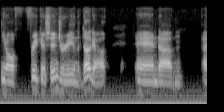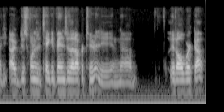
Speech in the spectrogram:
you know, a freakish injury in the dugout, and um, I, I, just wanted to take advantage of that opportunity, and um, it all worked out.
